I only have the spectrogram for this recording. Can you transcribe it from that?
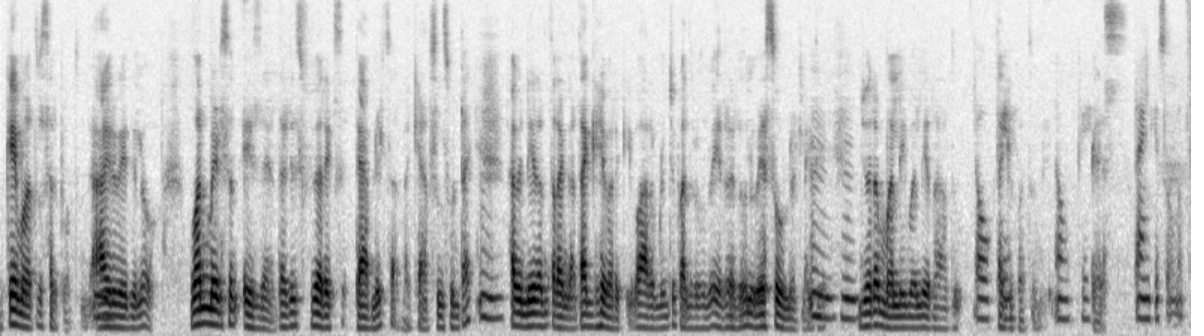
ఒకే మాత్ర సరిపోతుంది. ఆయుర్వేదిలో one medicine is there. That is Fiverex tablets అలా క్యాప్సిల్స్ ఉంటాయి. అవి నిరంతరంగా తగ్గే వరకు వారం నుంచి పది రోజులు ఇరవై రోజులు వేస్తూ ఉన్నట్లయితే జ్వరం మళ్ళీ మళ్ళీ రాదు. తగ్గిపోతుంది. థ్యాంక్ యూ సో మచ్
